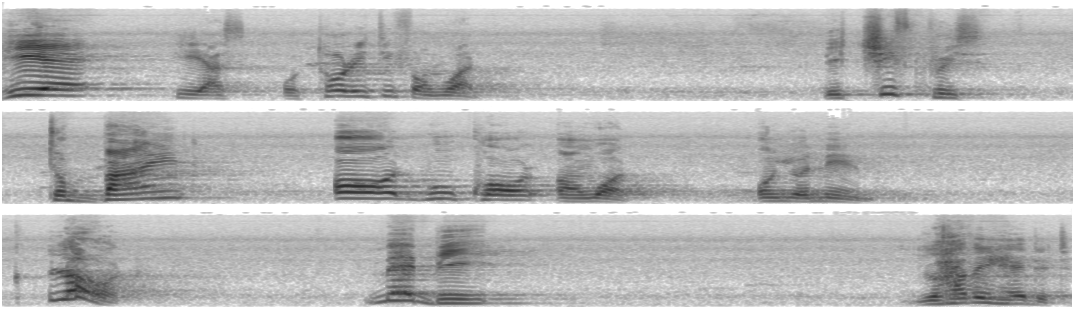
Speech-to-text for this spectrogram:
here he has authority from what? The chief priest to bind all who call on what? On your name. Lord, maybe you haven't heard it.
